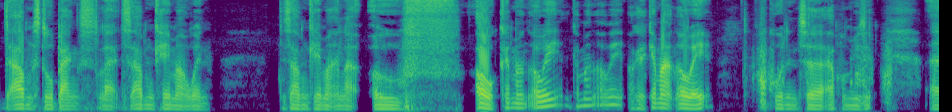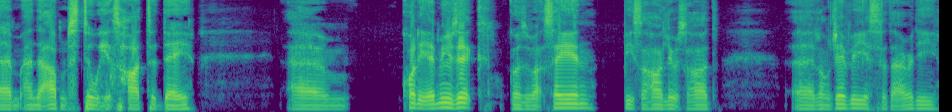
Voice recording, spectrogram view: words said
the album still bangs. Like this album came out when? This album came out in like oh oh come on oh eight come on oh eight okay come out in 08 according to Apple Music, um, and the album still hits hard today. Um, quality of music goes without saying. Beats are hard, lyrics are hard. Uh, longevity, I said that already.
